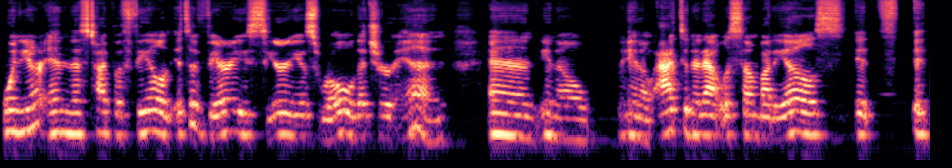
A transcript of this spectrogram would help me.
when you're in this type of field, it's a very serious role that you're in, and you know you know acting it out with somebody else it's it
